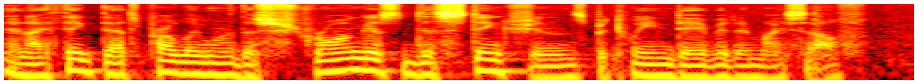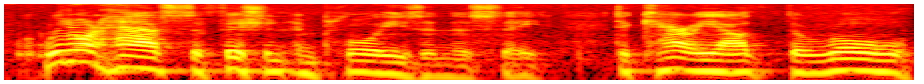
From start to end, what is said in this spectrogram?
And I think that's probably one of the strongest distinctions between David and myself. We don't have sufficient employees in this state to carry out the role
